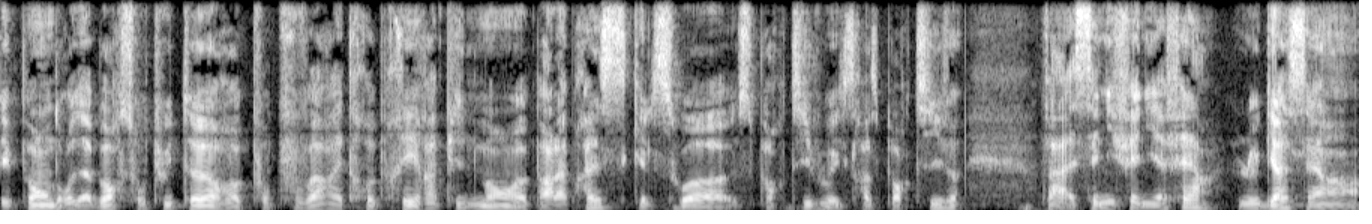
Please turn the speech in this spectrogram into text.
épandre d'abord sur Twitter pour pouvoir être repris rapidement euh, par la presse, qu'elle soit sportive ou extra-sportive. Enfin, c'est ni fait ni à faire. Le gars, c'est un,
